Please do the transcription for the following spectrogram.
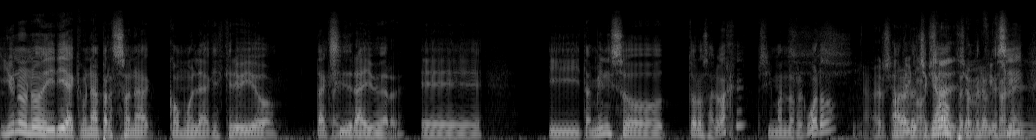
Y uno no diría que una persona como la que escribió Taxi Taxi. Driver eh, y también hizo Toro Salvaje, si mal no recuerdo. Sí, a ver, ya Ahora lo chequeamos, ya- pero creo que en sí. el-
